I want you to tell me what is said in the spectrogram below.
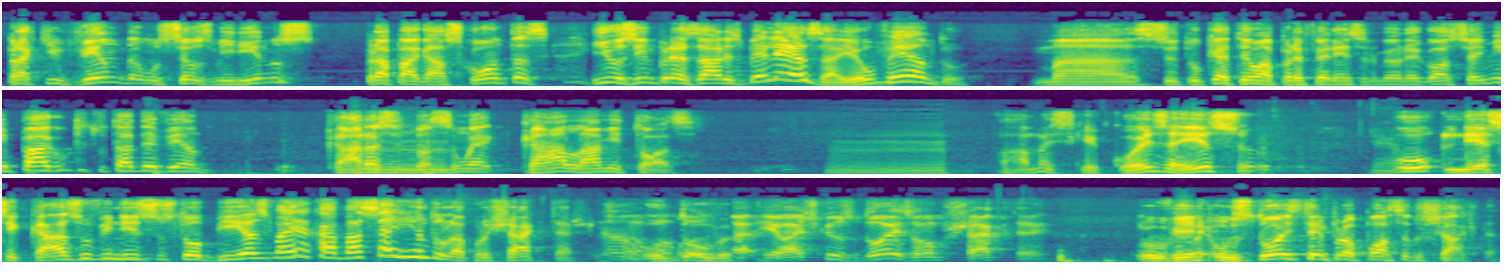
para que vendam os seus meninos para pagar as contas e os empresários, beleza, eu vendo. Mas se tu quer ter uma preferência no meu negócio aí, me paga o que tu está devendo. Cara, hum. a situação é calamitosa. Hum. Ah, mas que coisa é isso? É. O, nesse caso, o Vinícius Tobias vai acabar saindo lá para o Shakhtar. Não, o, eu acho que os dois vão para o Shakhtar. os dois têm proposta do Shakhtar.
